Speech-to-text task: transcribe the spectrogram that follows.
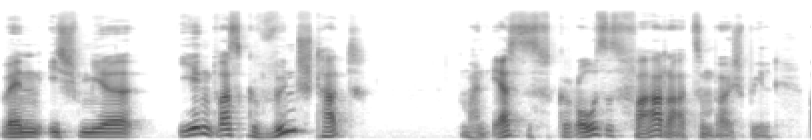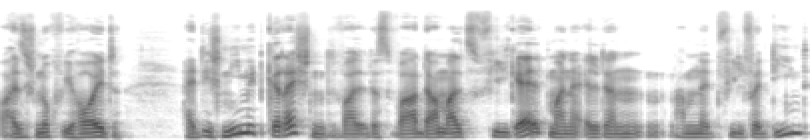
Wenn ich mir irgendwas gewünscht hat, mein erstes großes Fahrrad zum Beispiel, weiß ich noch wie heute, hätte ich nie mit gerechnet, weil das war damals viel Geld. Meine Eltern haben nicht viel verdient.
